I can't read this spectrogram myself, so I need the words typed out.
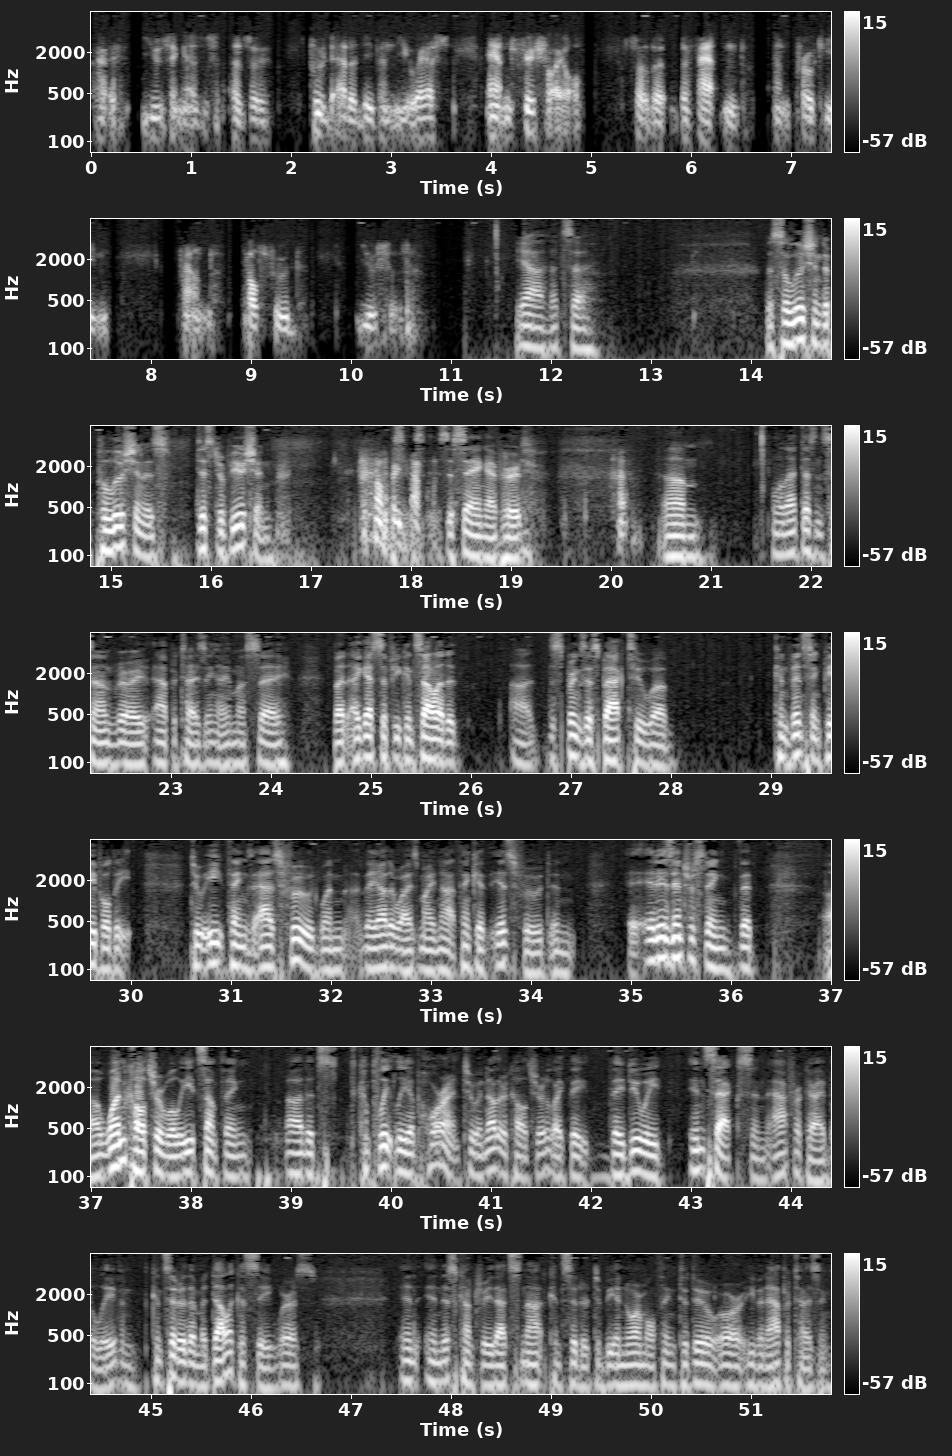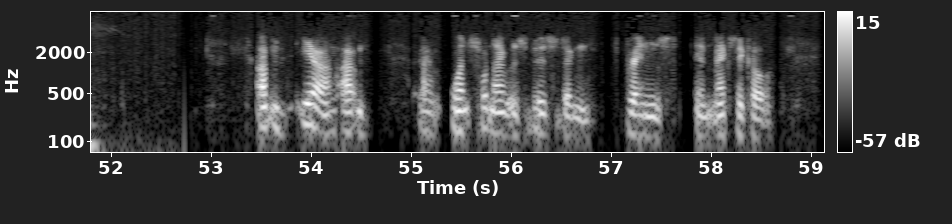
uh, using as as a food additive in the U.S. and fish oil, so that the fat and, and protein found health food uses. Yeah, that's a. The solution to pollution is distribution. Oh, yeah. is a saying I've heard. Um, well, that doesn't sound very appetizing, I must say. But I guess if you can sell it, it uh, this brings us back to uh, convincing people to to eat things as food when they otherwise might not think it is food. And it is interesting that uh, one culture will eat something uh, that's completely abhorrent to another culture, like they they do eat insects in Africa, I believe, and consider them a delicacy, whereas in in this country that's not considered to be a normal thing to do or even appetizing. Um, yeah, um, uh, once when I was visiting friends in Mexico,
